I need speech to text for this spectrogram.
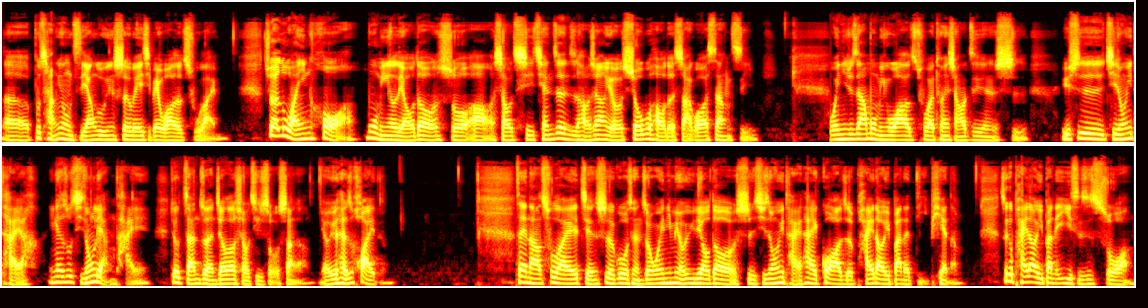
呃不常用几样录音设备一起被挖了出来。就在录完音后啊，莫名的聊到说啊，小七前阵子好像有修不好的傻瓜相机，维尼就这样莫名挖了出来，突然想到这件事。于是，其中一台啊，应该说其中两台，就辗转交到小七手上啊。有一台是坏的，在拿出来检视的过程中，维尼没有预料到是其中一台，它还挂着拍到一半的底片呢。这个拍到一半的意思是说，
